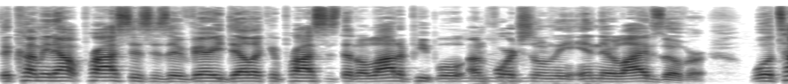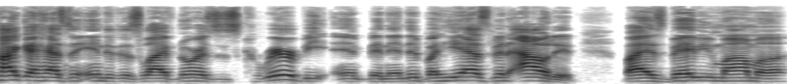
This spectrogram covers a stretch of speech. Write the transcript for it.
the coming out process is a very delicate process that a lot of people, mm-hmm. unfortunately, end their lives over. Well, Tyga hasn't ended his life, nor has his career be, been ended, but he has been outed by his baby mama,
